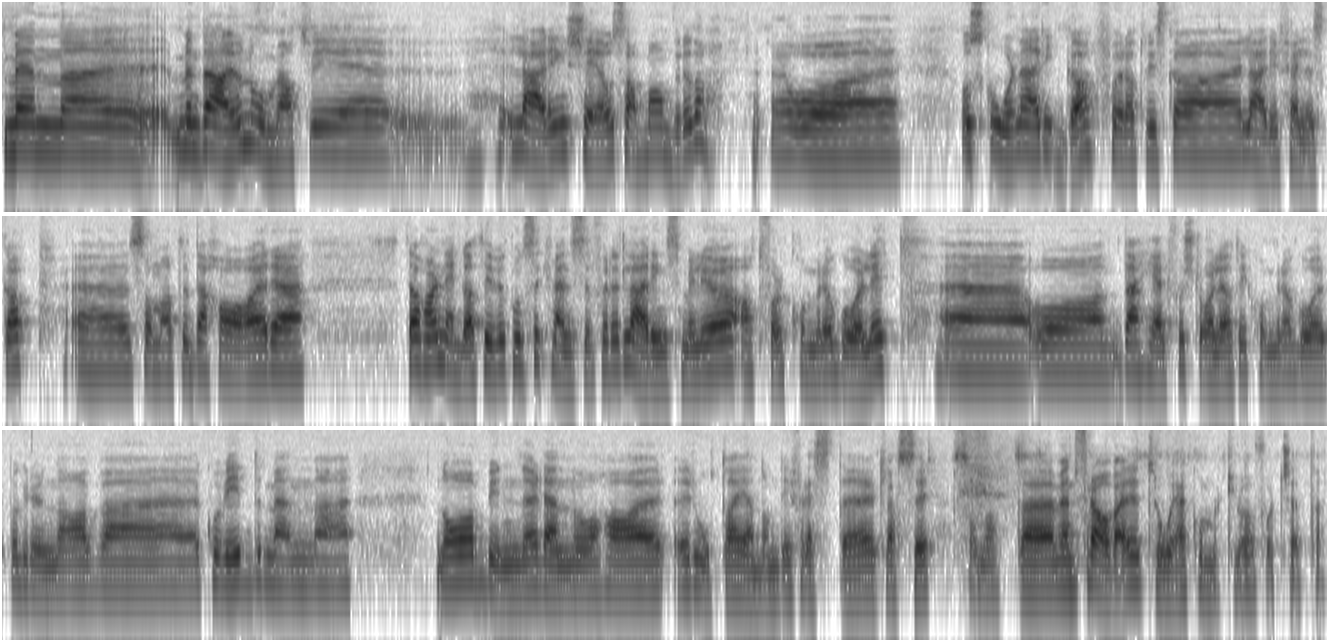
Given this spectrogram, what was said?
Men, men, det er jo noe med at vi Læring skjer jo sammen med andre, da. Og, og skolen er rigga for at vi skal lære i fellesskap. Eh, sånn at det har, det har negative konsekvenser for et læringsmiljø at folk kommer og går litt. Eh, og det er helt forståelig at de kommer og går pga. Eh, covid, men nå begynner den å ha rota gjennom de fleste klasser. Sånn at, men fraværet tror jeg kommer til å fortsette.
